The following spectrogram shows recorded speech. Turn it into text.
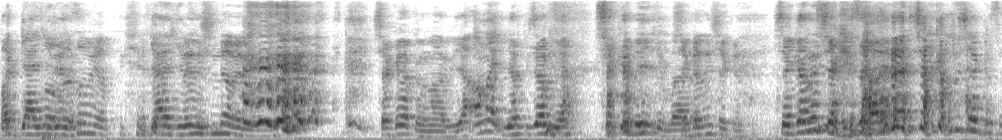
Bak gel girelim. mı yaptık? Gel girelim. Şimdi haberim. Şaka yapıyorum abi ya ama yapacağım ya. Şaka değilim bari. Şakanın şakası. Şakanın şakası abi. Şakalı şakası.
